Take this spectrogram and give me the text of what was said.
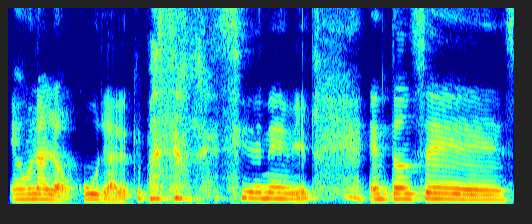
Es una locura lo que pasa en Resident Evil. Entonces,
